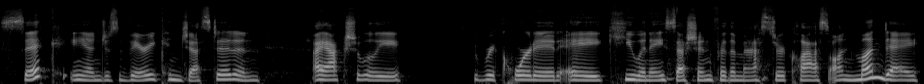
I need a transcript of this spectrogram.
sick and just very congested and I actually recorded a Q&A session for the master class on Monday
